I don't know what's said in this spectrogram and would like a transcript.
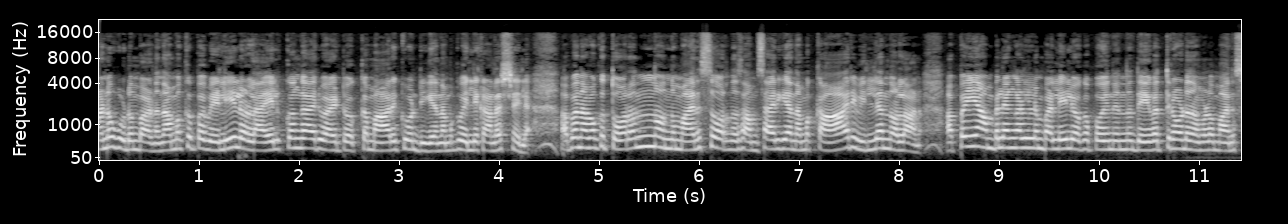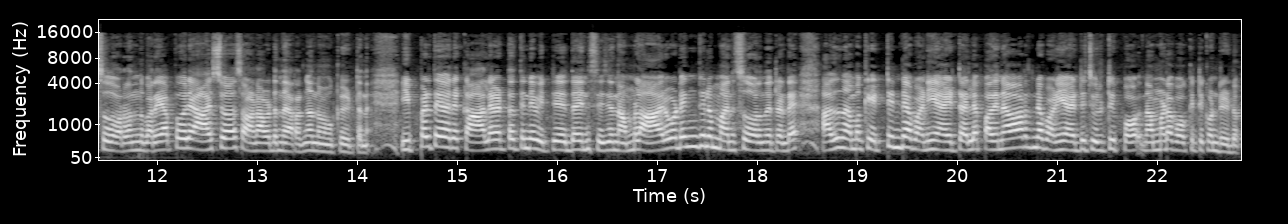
അണുകുടുംബമാണ്. നമുക്കിപ്പോൾ വെളിയിലുള്ള അയൽക്കങ്കാരുമായിട്ടും ഒക്കെ മാറിക്കൊണ്ടിരിക്കുക നമുക്ക് വലിയ കണക്ഷൻ ഇല്ല. അപ്പോൾ നമുക്ക് തുറന്നൊന്ന് മനസ്സ് തുറന്ന് സംസാരിക്കാൻ നമുക്ക് ആരുമില്ലെന്നുള്ളതാണ്. അപ്പോൾ ഈ അമ്പലങ്ങളിലും പള്ളിയിലും ഒക്കെ പോയി നിന്ന് ദൈവത്തിനോട് നമ്മൾ മനസ്സ് തുറന്ന് പറയും. അപ്പോൾ ഒരു ആശ്വാസമാണ് അവിടെ നിന്ന് ഇറങ്ങാൻ നമുക്ക് കിട്ടുന്നത്. ഇപ്പോഴത്തെ ഒരു കാലഘട്ടത്തിന്റെ വിറ്റ് ഇതനുസരിച്ച് നമ്മൾ ആരോടെങ്കിലും മനസ്സ് തുറന്നിട്ടുണ്ടെങ്കിൽ അത് നമുക്ക് എട്ടിന്റെ പണിയായിട്ട് അല്ലെ പതിനാറിന്റെ പണിയായിട്ട് ചുരുട്ടി പോ നമ്മുടെ പോക്കറ്റിൽ കൊണ്ടിടും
